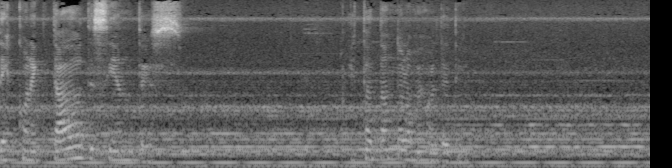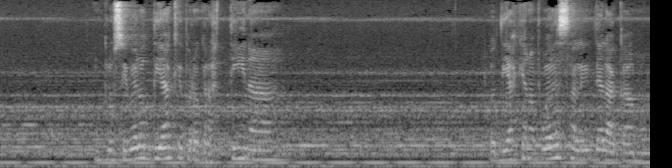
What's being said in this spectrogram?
desconectada te sientes, estás dando lo mejor de ti. Inclusive los días que procrastinas, los días que no puedes salir de la cama.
